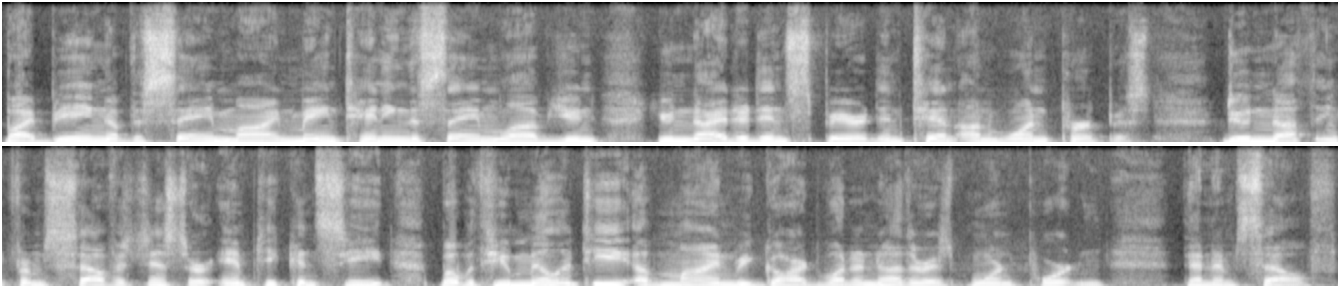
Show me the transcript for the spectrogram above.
by being of the same mind, maintaining the same love, un- united in spirit, intent on one purpose. Do nothing from selfishness or empty conceit, but with humility of mind, regard one another as more important than himself.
